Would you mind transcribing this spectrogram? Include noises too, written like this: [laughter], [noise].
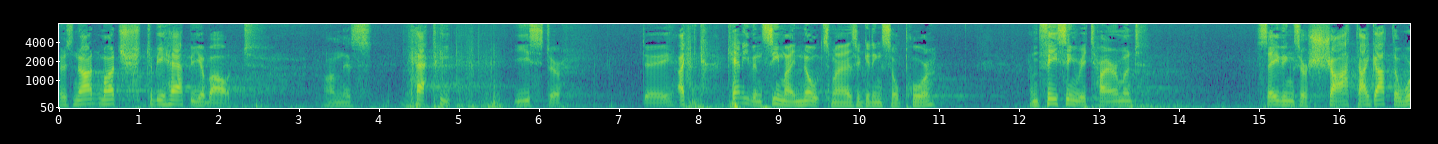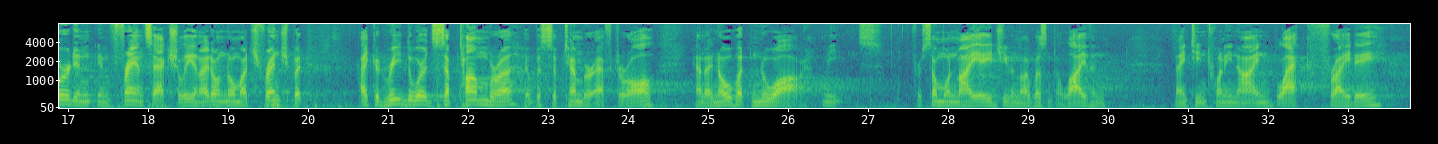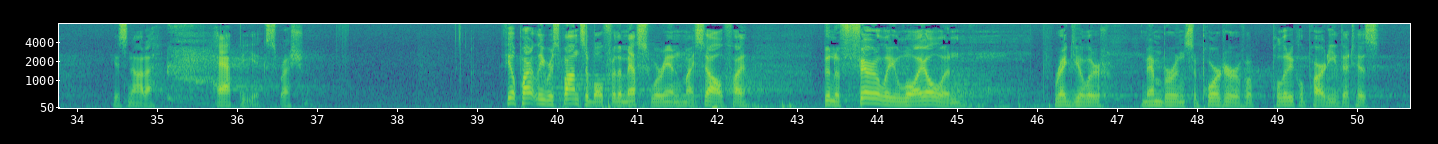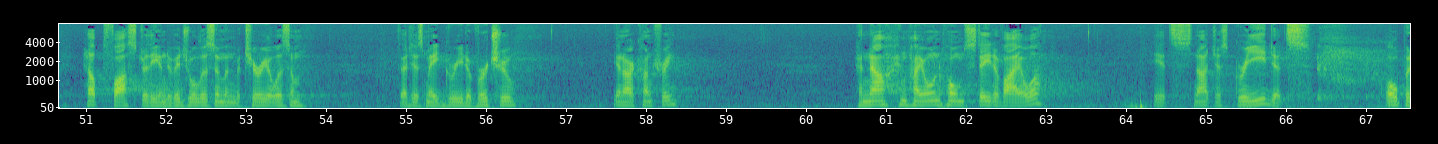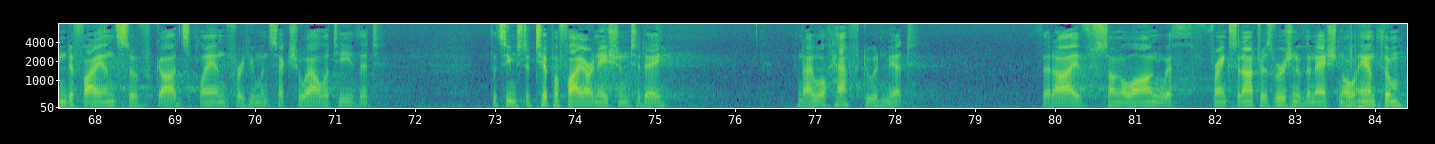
There's not much to be happy about on this happy Easter day. I can't even see my notes, my eyes are getting so poor. I'm facing retirement. Savings are shot. I got the word in, in France, actually, and I don't know much French, but I could read the word septembre. It was September, after all, and I know what noir means for someone my age, even though I wasn't alive in 1929, Black Friday is not a happy expression. I feel partly responsible for the mess we're in myself. I've been a fairly loyal and regular member and supporter of a political party that has helped foster the individualism and materialism that has made greed a virtue in our country. And now, [laughs] in my own home state of Iowa, it's not just greed, it's open defiance of God's plan for human sexuality that, that seems to typify our nation today. And I will have to admit that I've sung along with Frank Sinatra's version of the national anthem,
